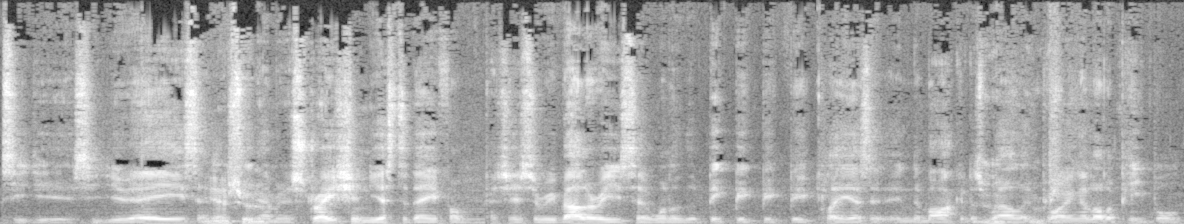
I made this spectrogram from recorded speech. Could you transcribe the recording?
CV, CVAs and yeah, sure. administration yesterday from Patisserie Valerie, so one of the big, big, big, big players in, in the market as mm-hmm. well, employing a lot of people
